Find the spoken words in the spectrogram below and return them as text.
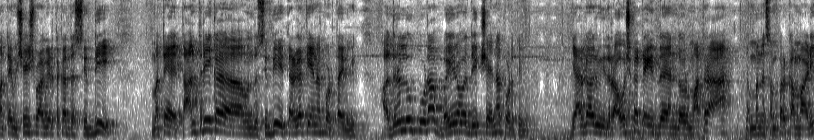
ಮತ್ತು ವಿಶೇಷವಾಗಿರ್ತಕ್ಕಂಥ ಸಿದ್ಧಿ ಮತ್ತು ತಾಂತ್ರಿಕ ಒಂದು ಸಿದ್ಧಿ ತರಗತಿಯನ್ನು ಕೊಡ್ತಾ ಇದ್ವಿ. ಅದರಲ್ಲೂ ಕೂಡ ಭೈರವ ದೀಕ್ಷೆಯನ್ನು ಕೊಡ್ತೀವಿ. ಯಾರಿಗಾದ್ರೂ ಇದರ ಅವಶ್ಯಕತೆ ಇದೆ ಅಂದವರು ಮಾತ್ರ ನಮ್ಮನ್ನು ಸಂಪರ್ಕ ಮಾಡಿ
